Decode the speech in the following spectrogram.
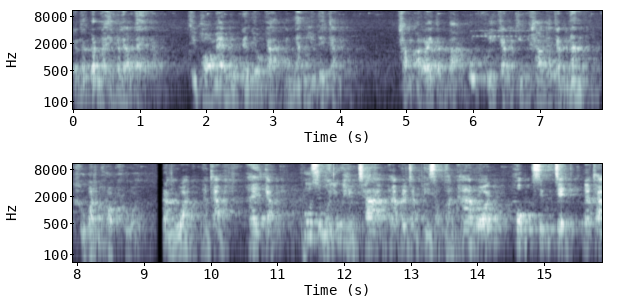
ดังนั้นวันไหนก็แล้วแต่ครับ ที่พ่อแม่ลูกได้มีโอกาสมานั่งอยู่ด้วยกันทำอะไรต่างๆ พูดคุยกันกินข้าวด้วยกันนั่นคือวันครอบครัวรางวัลนะคะให้กับผู้สูงอายุแห่งชาติประจำปี 2567 นะคะ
